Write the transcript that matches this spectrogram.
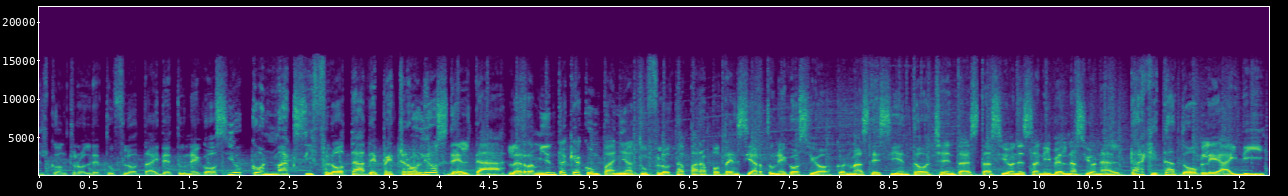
El control de tu flota y de tu negocio con Maxi Flota de Petróleos Delta, la herramienta que acompaña a tu flota para potenciar tu negocio. Con más de 180 estaciones a nivel nacional, tarjeta doble ID,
